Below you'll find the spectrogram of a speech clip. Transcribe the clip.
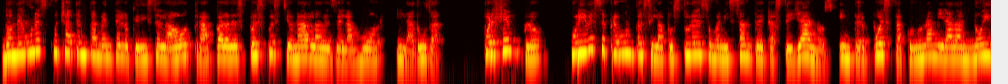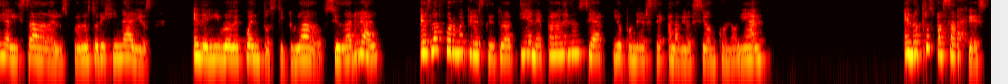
donde una escucha atentamente lo que dice la otra para después cuestionarla desde el amor y la duda. Por ejemplo, Uribe se pregunta si la postura deshumanizante de castellanos, interpuesta con una mirada no idealizada de los pueblos originarios en el libro de cuentos titulado Ciudad Real, es la forma que la escritura tiene para denunciar y oponerse a la violación colonial. En otros pasajes,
